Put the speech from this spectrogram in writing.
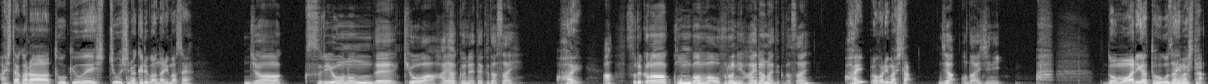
明日から東京へ出張しなければなりませんじゃあ、薬を飲んで今日は早く寝てください。はいあ、それから今晩はお風呂に入らないでください。はいわかりましたじゃあ、お大事に。どうもありがとうございました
